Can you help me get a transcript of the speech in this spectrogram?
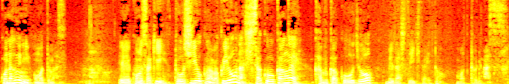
こんなふうに思ってます。えー、この先、投資意欲が湧くような施策を考え、株価向上を目指していきたいと思っております。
